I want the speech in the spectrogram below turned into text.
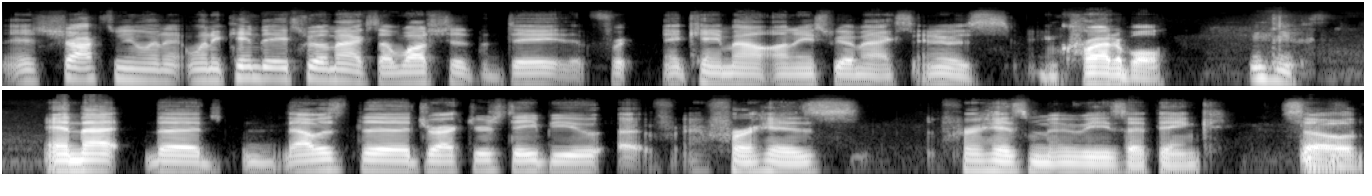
It shocked me when it when it came to HBO Max. I watched it the day it came out on HBO Max, and it was incredible. Mhm. And that the that was the director's debut uh, for his for his movies, I think. So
